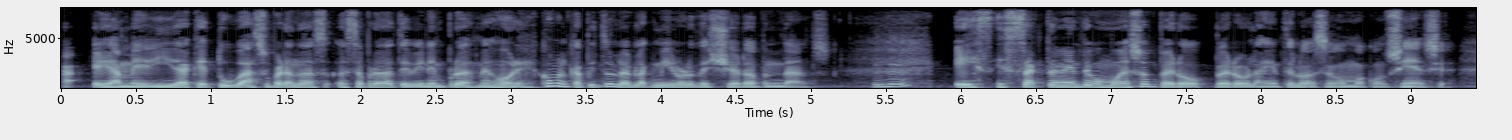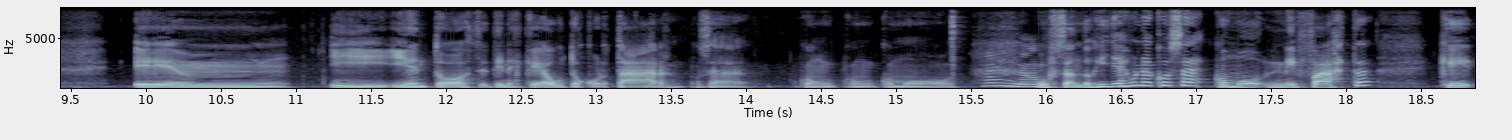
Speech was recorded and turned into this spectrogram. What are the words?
a, eh, a medida que tú vas superando esa, prueba te vienen pruebas mejores. Es como el capítulo de Black Mirror de Shut Up and Dance. Es exactamente como eso, pero, pero la gente lo hace como a conciencia. Em, y, y en todos te tienes que autocortar, o sea, con, con- como Ay, no. usando hojilla. Es una cosa como nefasta que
